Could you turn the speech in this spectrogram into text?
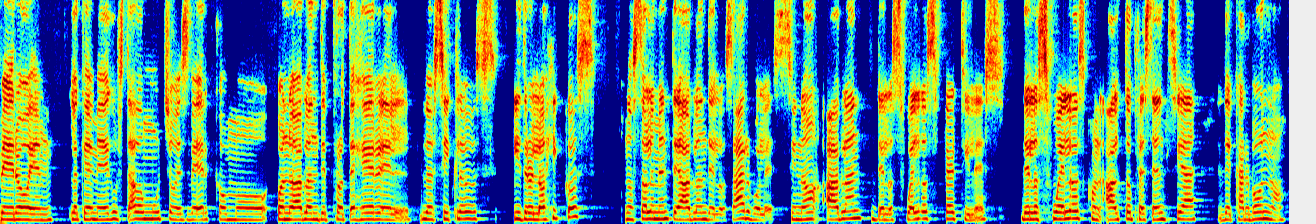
Pero em, lo que me ha gustado mucho es ver cómo cuando hablan de proteger los ciclos hidrológicos, no solamente hablan de los árboles, sino hablan de los suelos fértiles, de los suelos con alta presencia de carbono,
